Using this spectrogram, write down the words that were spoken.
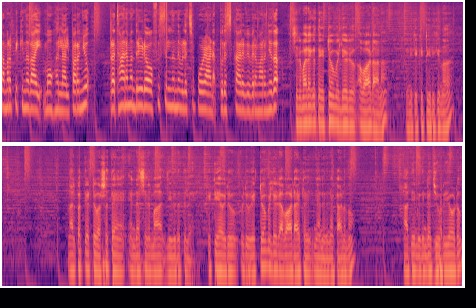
സമർപ്പിക്കുന്നതായി മോഹൻലാൽ പറഞ്ഞു. പ്രധാനമന്ത്രിയുടെ ഓഫീസിൽ നിന്ന് വിളിച്ചപ്പോഴാണ് പുരസ്കാര വിവരം അറിഞ്ഞത്. സിനിമാ രംഗത്തെ ഏറ്റവും വലിയൊരു അവാർഡാണ് എനിക്ക് കിട്ടിയിരിക്കുന്നത്. നാൽപ്പത്തിയെട്ട് വർഷത്തെ എന്റെ സിനിമാ ജീവിതത്തിൽ കിട്ടിയ ഒരു ഒരു ഏറ്റവും വലിയൊരു അവാർഡായിട്ട് ഞാൻ ഇതിനെ കാണുന്നു. ആദ്യം ഇതിന്റെ ജൂറിയോടും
